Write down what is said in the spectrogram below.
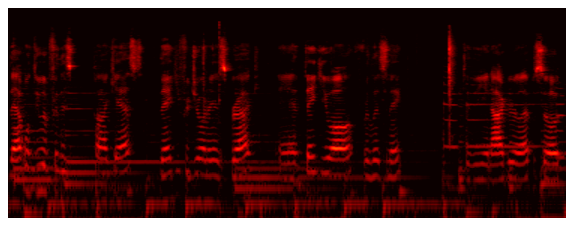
that will do it for this podcast. Thank you for joining us, Brock, and thank you all for listening to the inaugural episode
